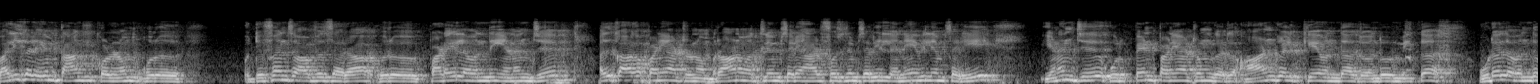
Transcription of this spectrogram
வழிகளையும் தாங்கி கொள்ளணும். ஒரு டிஃபென்ஸ் ஆஃபீஸராக ஒரு படையில் வந்து இணைஞ்சு அதுக்காக பணியாற்றணும். இராணுவத்துலேயும் சரி ஏர்ஃபோர்ஸ்லேயும் சரி இல்லை நேவிலையும் சரி இணைஞ்சு ஒரு பெண் பணியாற்றணுங்கிறது ஆண்களுக்கே வந்து அது வந்து ஒரு மிக உடலை வந்து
